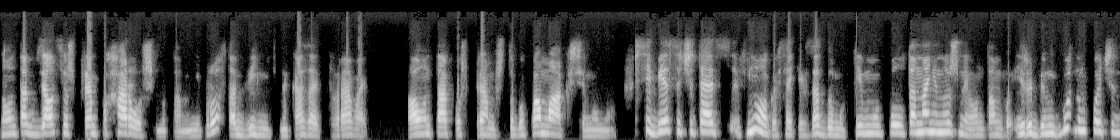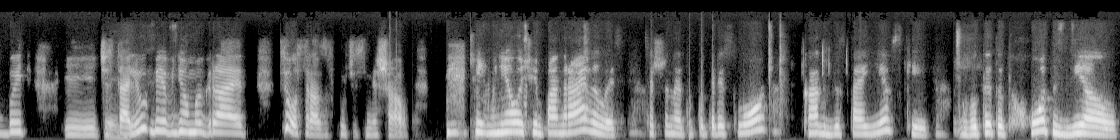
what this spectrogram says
Но он так взялся уж прям по-хорошему, там, не просто обвинить, наказать, воровать, а он так уж прям, чтобы по максимуму. В себе сочетает много всяких задумок. Ему полтона не нужны. Он там и Робин Гудом хочет быть, и честолюбие в нем играет. Все сразу в кучу смешал. Мне очень понравилось, совершенно это потрясло, как Достоевский вот этот ход сделал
